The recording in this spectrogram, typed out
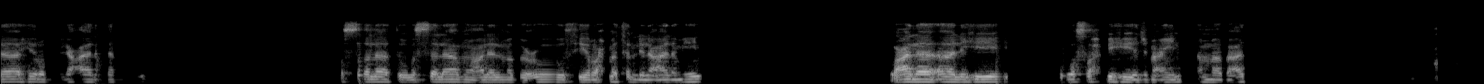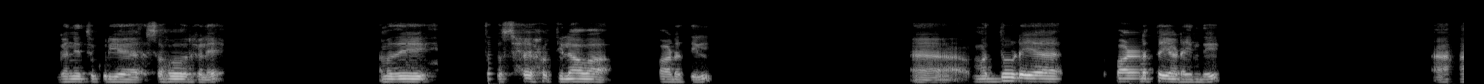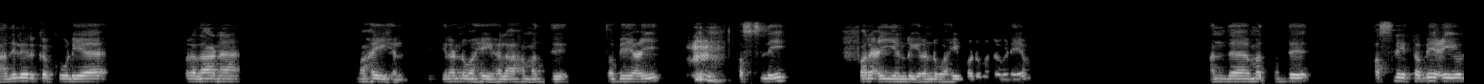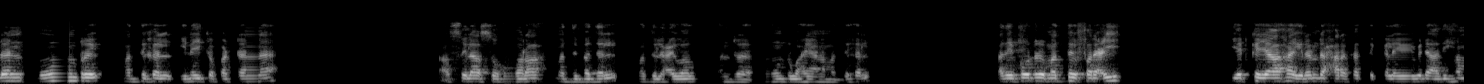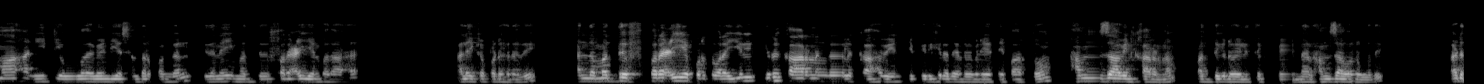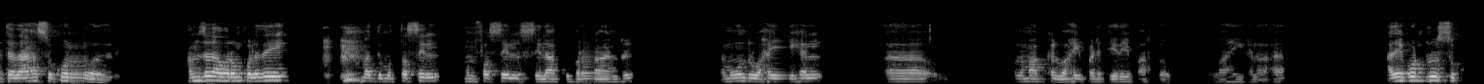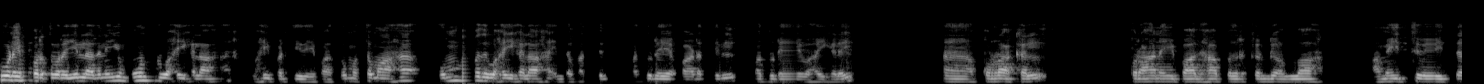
لله رب العالمين والصلاة والسلام على المبعوث رحمة للعالمين وعلى آله وصحبه أجمعين أما بعد கண்ணியத்துக்குரிய சகோதரர்களே நமது தஸ்ஹீஹு திலாவா பாடத்தில் ஆஹ், மத்துடைய பாடத்தை அடைந்து ஆஹ், அதில் இருக்கக்கூடிய பிரதான வகைகள் இரண்டு வகைகளாக மத்து தபீஇ அஸ்லி ஃபர்இ என்று இரண்டு வகைப்படும் என்ற விடயம். அந்த மத்து அஸ்லி தபியுடன் மூன்று மத்துகள் இணைக்கப்பட்டன. அசிலா சுஹரா மத்து பதல் மத்துல் ஐவத் என்ற மூன்று வகையான மத்துகள். அதே போன்று மத்து ஃபர்இ இயற்கையாக இரண்டு ஹரக்கத்துக்களை விட அதிகமாக நீட்டி ஓத வேண்டிய சந்தர்ப்பங்கள் இதனை மத்து ஃபர்ஐ என்பதாக அழைக்கப்படுகிறது. அந்த மத்து ஃபர்ஐயை பொறுத்தவரையில் இரு காரணங்களுக்காக வேண்டி பிரிகிறது என்ற விடயத்தை பார்த்தோம். ஹம்சாவின் காரணம் மத்து எழுத்துக்கு பின்னால் ஹம்சா வருவது. அடுத்ததாக சுகூன் வருவது. ஹம்சா வரும் பொழுது மத்து முத்தசில் முன்ஃபசில் சிலா குபரா என்று மூன்று வகைகள் ஆஹ் உலமாக்கள் வகைப்படுத்தியதை பார்த்தோம். வகைகளாக அதே போன்று சுக்கூனை பொறுத்தவரையில் அதனையும் மூன்று வகைகளாக வகைப்படுத்தியதை பார்த்தோம். மொத்தமாக ஒன்பது வகைகளாக இந்த மத்து மத்துடைய பாடத்தில் மத்துடைய வகைகளை ஆஹ் குர்ராக்கள் குரானை பாதுகாப்பதற்கென்று அல்லாஹ் அமைத்து வைத்த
